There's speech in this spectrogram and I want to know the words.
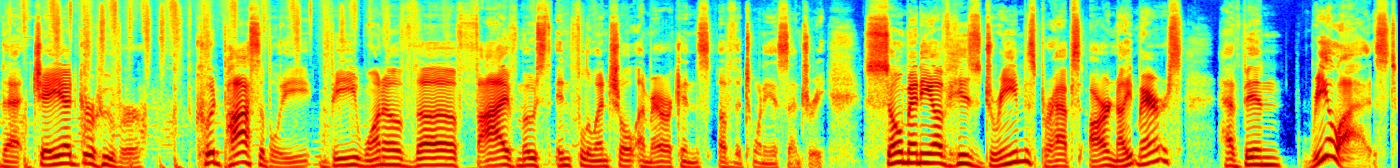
that J. Edgar Hoover could possibly be one of the five most influential Americans of the 20th century. So many of his dreams, perhaps our nightmares, have been realized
